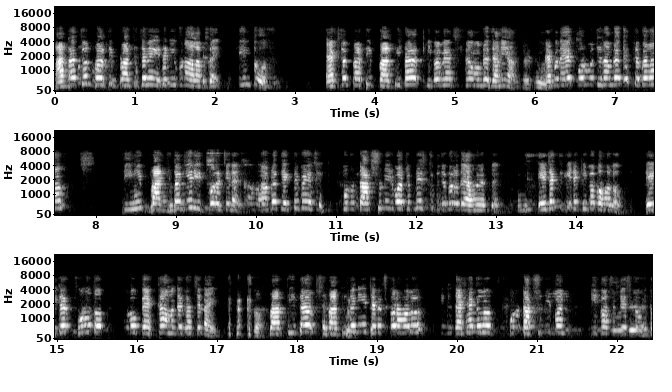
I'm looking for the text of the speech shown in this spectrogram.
আঠাশ জন প্রার্থী প্রার্থীতা নেই এটা নিয়ে কোনো আলাপ নাই। কিন্তু একজন প্রার্থী প্রার্থীতা কীভাবে আমরা জানি এখন এর পরবর্তীতে আমরা দেখতে পেলাম তিনি প্রার্থীতা নিয়ে রিট করেছিলেন। আমরা দেখতে পেয়েছি, কোন ডাকসু নির্বাচন নিয়ে স্থগিত করে দেওয়া হয়েছে। এটা এটা কীভাবে হলো? এটার কোনো কোনো ব্যাখ্যা আমাদের কাছে নাই। প্রার্থীতা প্রার্থীতা নিয়ে চ্যালেঞ্জ করা হলো, কিন্তু দেখা গেল কোন ডাকসু নির্বাচন নির্বাচন নিয়ে স্থগিত।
